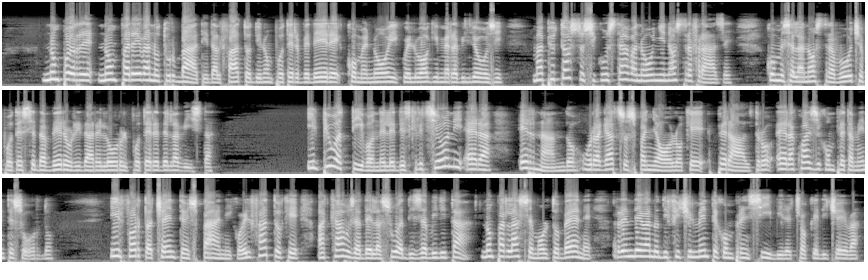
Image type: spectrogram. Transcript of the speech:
non, porre, non, parevano turbati dal fatto di non poter vedere come noi quei luoghi meravigliosi, ma piuttosto si gustavano ogni nostra frase, come se la nostra voce potesse davvero ridare loro il potere della vista. Il più attivo nelle descrizioni era Hernando, un ragazzo spagnolo che, peraltro, era quasi completamente sordo. Il forte accento ispanico e il fatto che, a causa della sua disabilità, non parlasse molto bene rendevano difficilmente comprensibile ciò che diceva,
